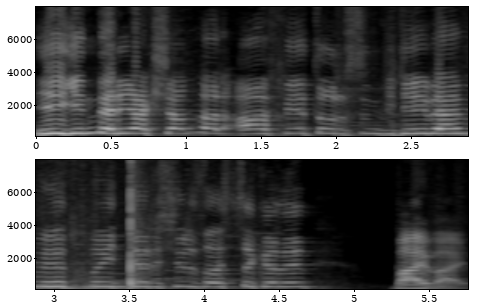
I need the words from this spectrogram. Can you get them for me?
iyi günler, iyi akşamlar. Afiyet olsun. Videoyu beğenmeyi unutmayın. Görüşürüz. Hoşçakalın. Bay bay.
